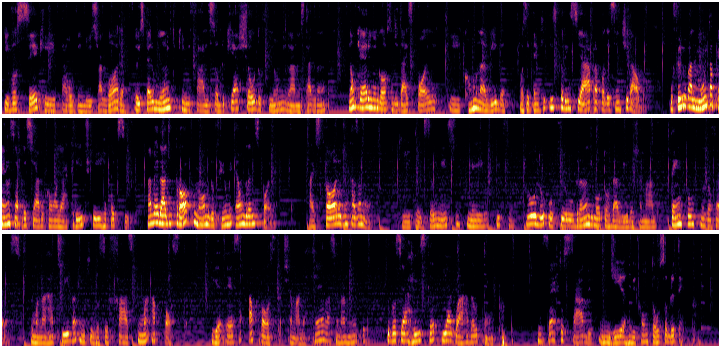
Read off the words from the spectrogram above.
E você que está ouvindo isso agora, eu espero muito que me fale sobre o que achou do filme lá no Instagram. Não quero nem gosto de dar spoiler, e como na vida, você tem que experienciar para poder sentir algo. O filme vale muito a pena ser apreciado com um olhar crítico e reflexivo. Na verdade, o próprio nome do filme é um grande spoiler. A história de um casamento, que teve seu início, meio e fim. Tudo o que o grande motor da vida chamado tempo nos oferece. Uma narrativa em que você faz uma aposta. E é essa aposta, chamada relacionamento, que você arrisca e aguarda o tempo. Um certo sábio um dia me contou sobre o tempo.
